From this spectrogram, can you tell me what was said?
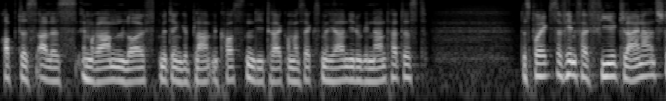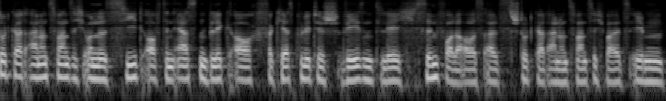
ob das alles im Rahmen läuft mit den geplanten Kosten, die 3,6 Milliarden, die du genannt hattest. Das Projekt ist auf jeden Fall viel kleiner als Stuttgart 21 und es sieht auf den ersten Blick auch verkehrspolitisch wesentlich sinnvoller aus als Stuttgart 21, weil es eben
